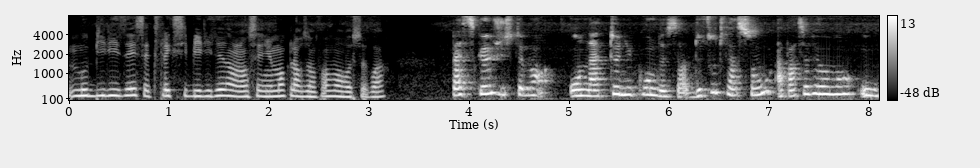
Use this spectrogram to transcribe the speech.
mobiliser, cette flexibilité dans l'enseignement que leurs enfants vont recevoir? Parce que justement, on a tenu compte de ça. De toute façon, à partir du moment où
